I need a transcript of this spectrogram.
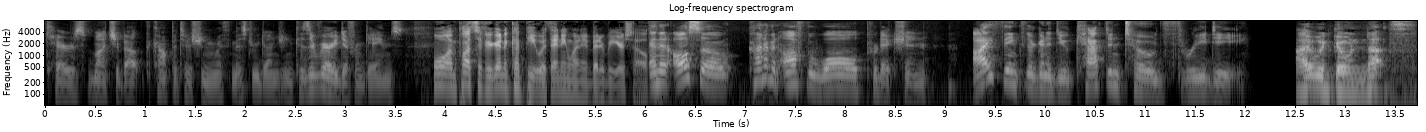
cares much about the competition with Mystery Dungeon because they're very different games. Well, and plus if you're going to compete with anyone, it better be yourself. And then also, kind of an off the wall prediction. I think they're going to do Captain Toad 3D. I would go nuts.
